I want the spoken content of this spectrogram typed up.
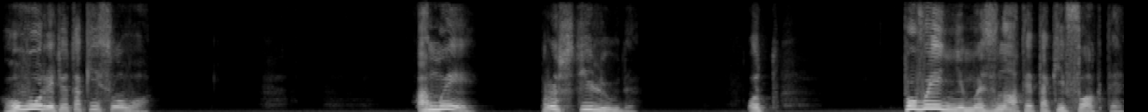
Говорить отакі слова. А ми, прості люди, от повинні ми знати такі факти?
